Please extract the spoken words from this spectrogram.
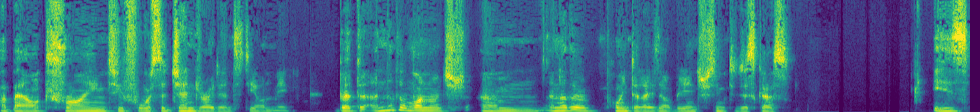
about trying to force a gender identity on me but another one, which um, another point that I thought would be interesting to discuss is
